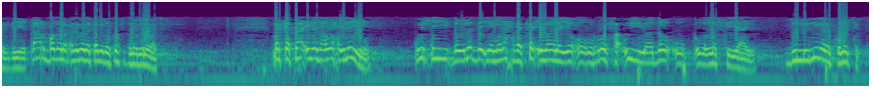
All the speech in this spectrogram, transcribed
xifdiyey. Qaar badanoo culimada ka mid oo ku fitnoobina waa jira marka taa iyadaa waxay leeyihiin wixii dowladda iyo madaxda ka imaanaya oo uu ruuxa u yimaado la siiyaaye dullinimana kuma jirto.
